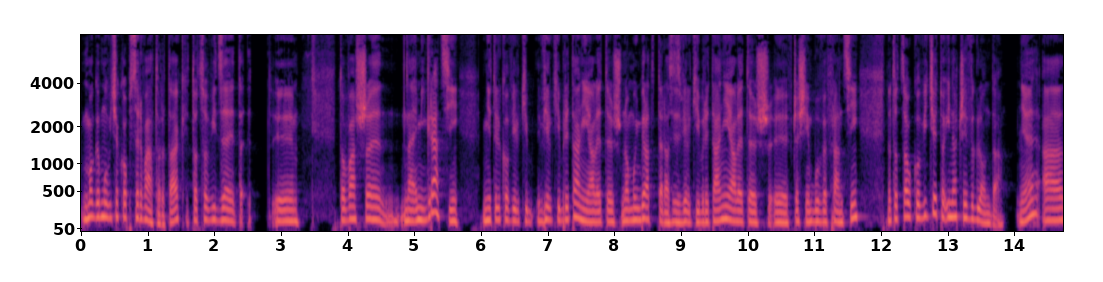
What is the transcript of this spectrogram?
mogę mówić jako obserwator, tak? To, co widzę, to wasze na emigracji, nie tylko w Wielkiej, Wielkiej Brytanii, ale też, no mój brat teraz jest w Wielkiej Brytanii, ale też wcześniej był we Francji, no to całkowicie to inaczej wygląda, nie? A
